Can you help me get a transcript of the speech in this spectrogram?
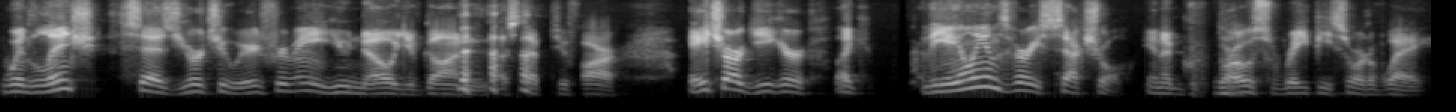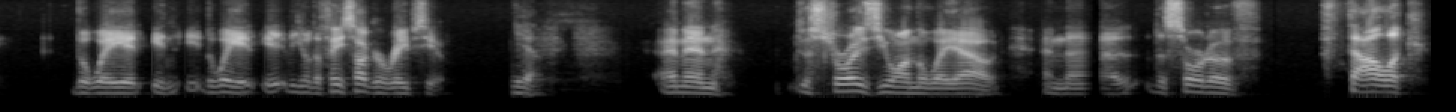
When Lynch says you're too weird for me, you know you've gone a step too far. H.R. Giger, like the alien's very sexual in a gross, rapey sort of way. The way it, in, the way it, it, you know, the facehugger rapes you. Yeah. And then destroys you on the way out. And the the sort of phallic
